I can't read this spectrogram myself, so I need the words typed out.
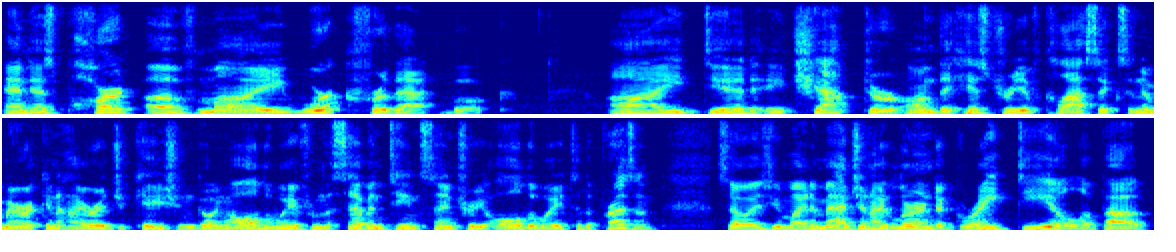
And as part of my work for that book, I did a chapter on the history of classics in American higher education, going all the way from the 17th century all the way to the present. So, as you might imagine, I learned a great deal about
